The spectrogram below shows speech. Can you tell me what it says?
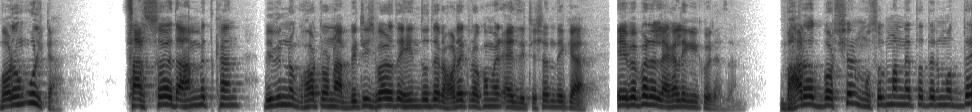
বরং উল্টা। স্যার সৈয়দ আহমেদ খান বিভিন্ন ঘটনা ব্রিটিশ ভারতে হিন্দুদের হরেক রকমের এজিটেশন দেখা এই ব্যাপারে লেখালেখি করে যান। ভারতবর্ষের মুসলমান নেতাদের মধ্যে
